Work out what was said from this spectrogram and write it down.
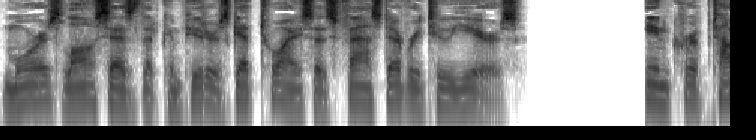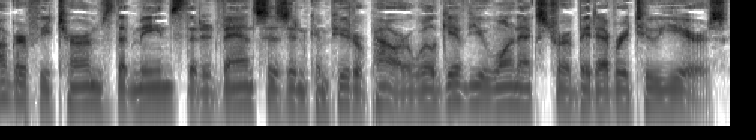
Moore's law says that computers get twice as fast every two years. In cryptography terms that means that advances in computer power will give you one extra bit every two years.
